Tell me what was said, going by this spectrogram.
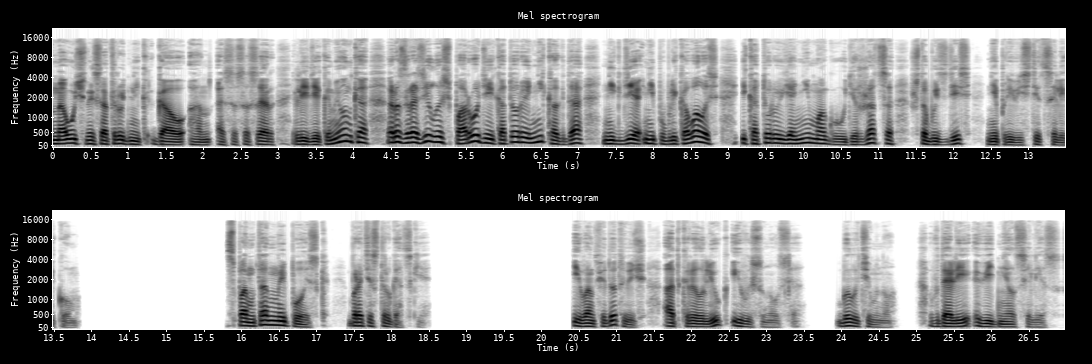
научный сотрудник ГАО АН СССР Лидия Камионка разразилась пародией, которая никогда нигде не публиковалась и которую я не могу удержаться, чтобы здесь не привести целиком. Спонтанный поиск. Братья Стругацкие. Иван Федотович открыл люк и высунулся. Было темно. Вдали виднелся лес.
